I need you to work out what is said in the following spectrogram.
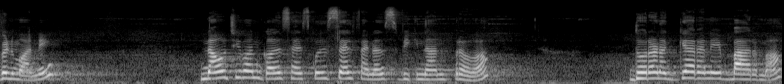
Good morning Navjivan girls high school self finance વિજ્ઞાન પ્રવાહ ધોરણ અગિયાર અને બારમાં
